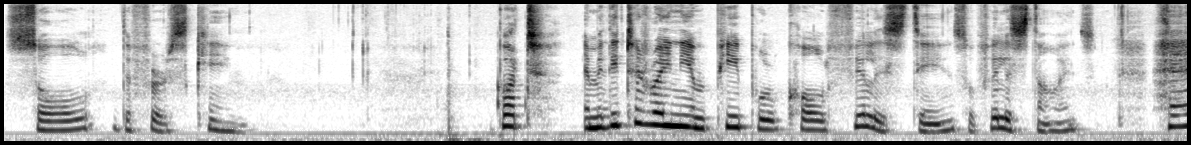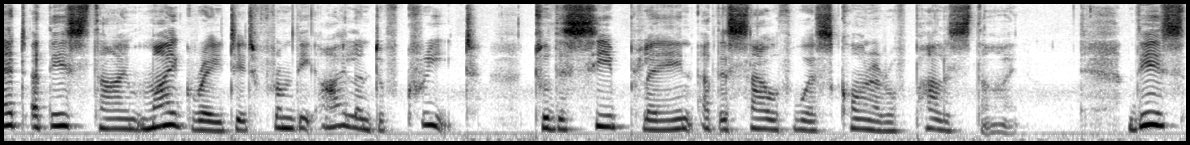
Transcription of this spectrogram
Saul the first king. But a Mediterranean people called Philistines or Philistines had at this time migrated from the island of Crete to the sea plain at the southwest corner of Palestine. These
